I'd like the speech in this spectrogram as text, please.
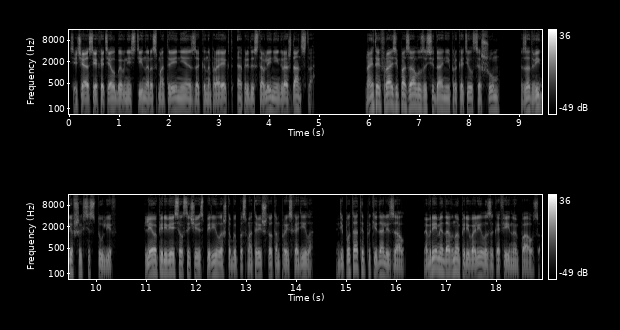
сейчас я хотел бы внести на рассмотрение законопроект о предоставлении гражданства. На этой фразе по залу заседаний прокатился шум задвигавшихся стульев. Лео перевесился через перила, чтобы посмотреть, что там происходило. Депутаты покидали зал. Время давно перевалило за кофейную паузу.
